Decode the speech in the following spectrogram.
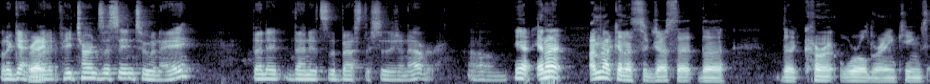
But again, right. Right, if he turns this into an A, then it then it's the best decision ever. Um, yeah, and I I'm not going to suggest that the the current world rankings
